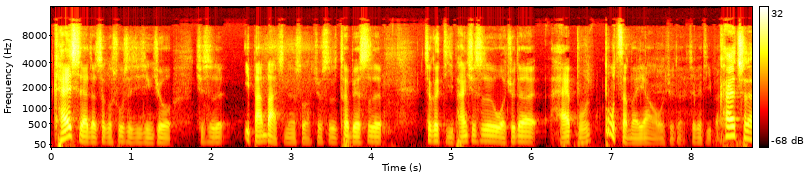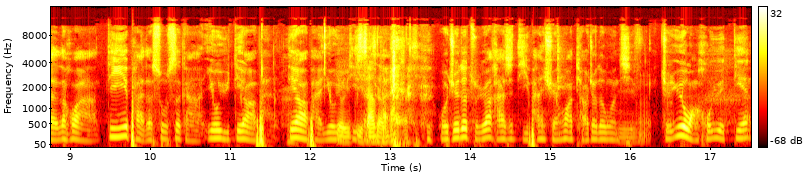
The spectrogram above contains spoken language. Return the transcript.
开起来的这个舒适性就其实一般吧，只能说就是特别是。这个底盘其实我觉得还不不怎么样，我觉得这个底盘开起来的话，第一排的舒适感优于第二排，第二排优于第三排。我觉得主要还是底盘悬挂调教的问题，就越往后越颠，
